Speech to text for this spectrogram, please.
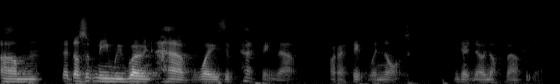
Um, that doesn't mean we won't have ways of tackling that, but I think we're not. We don't know enough about it yet.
